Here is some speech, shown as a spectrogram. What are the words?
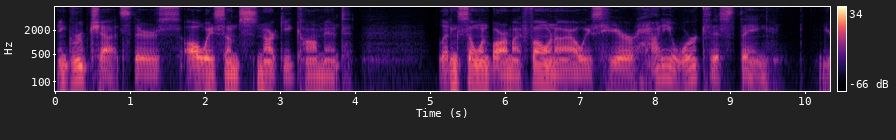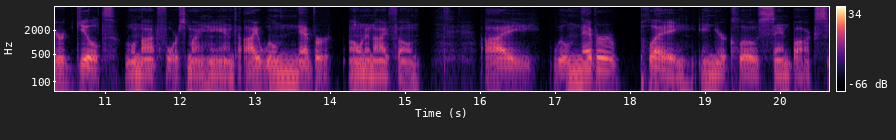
In group chats, there's always some snarky comment. Letting someone borrow my phone, I always hear, How do you work this thing? Your guilt will not force my hand. I will never own an iPhone. I will never play in your closed sandbox.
